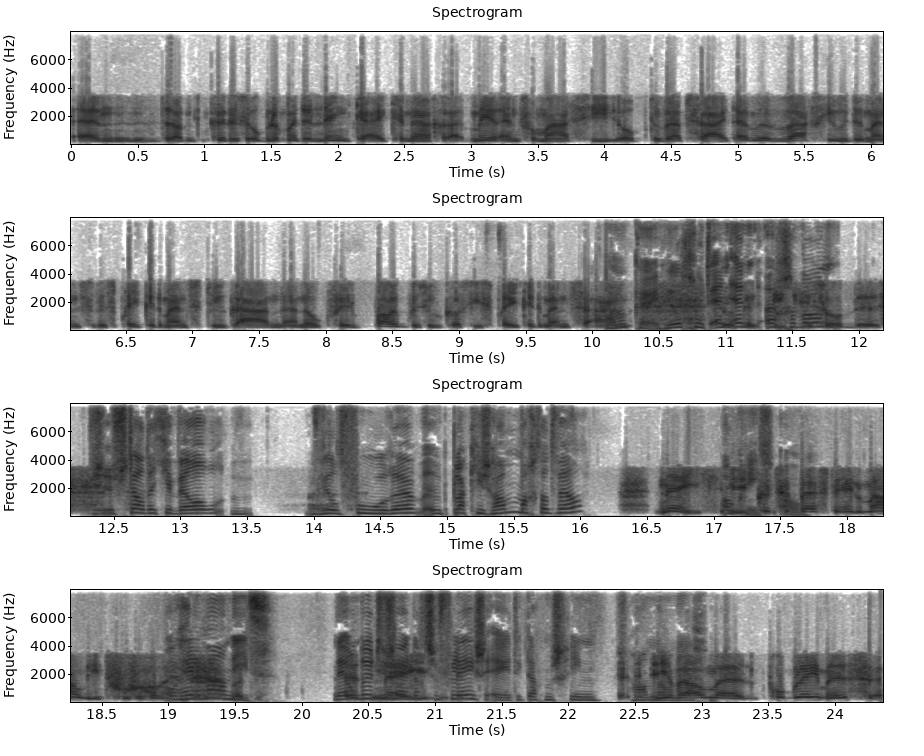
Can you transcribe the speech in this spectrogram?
En dan kunnen ze ook nog met een link kijken naar meer informatie op de website. En we waarschuwen de mensen. We spreken de mensen natuurlijk aan. En ook veel parkbezoekers die spreken de mensen aan. Oké, heel goed. En, en uh, gewoon, stel dat je wel wilt voeren, plakjes ham, mag dat wel? Nee, Ook je niet? kunt het Oh. beste helemaal niet voeren. Oh, helemaal niet? Nee, omdat u nee. zei dat ze vlees eet. Ik dacht misschien ham dan Jawel, maar het probleem is, eh,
